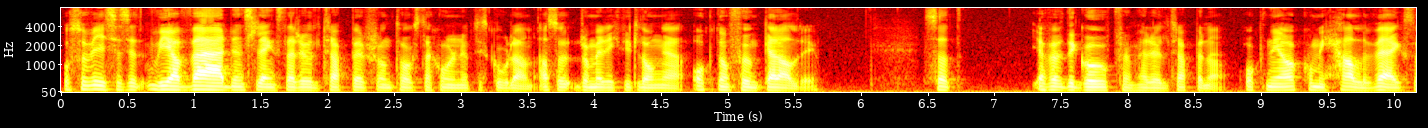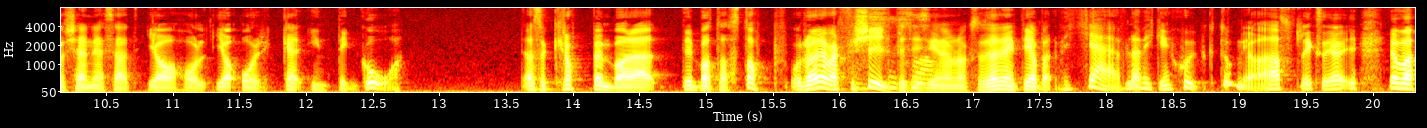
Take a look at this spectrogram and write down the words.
Och så visar det sig att vi har världens längsta rulltrappor från tågstationen upp till skolan. Alltså de är riktigt långa och de funkar aldrig. Så att jag behövde gå upp för de här rulltrapporna. Och när jag kom i halvväg så kände jag så att jag, håll, jag orkar inte gå. Alltså kroppen bara, det bara tar stopp. Och då hade jag varit förkyld För precis innan också. Så jag tänkte jag bara, jävlar vilken sjukdom jag har haft liksom. Jag, jag bara,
